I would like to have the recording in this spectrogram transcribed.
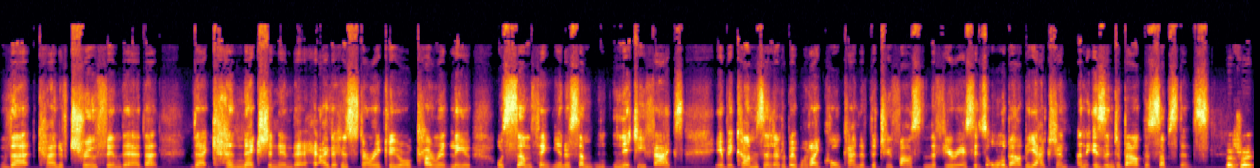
that kind of truth in there, that that connection in there, either historically or currently or something, you know, some nitty facts, it becomes a little bit what I call kind of the too fast and the furious. It's all about the action and isn't about the substance. That's right.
